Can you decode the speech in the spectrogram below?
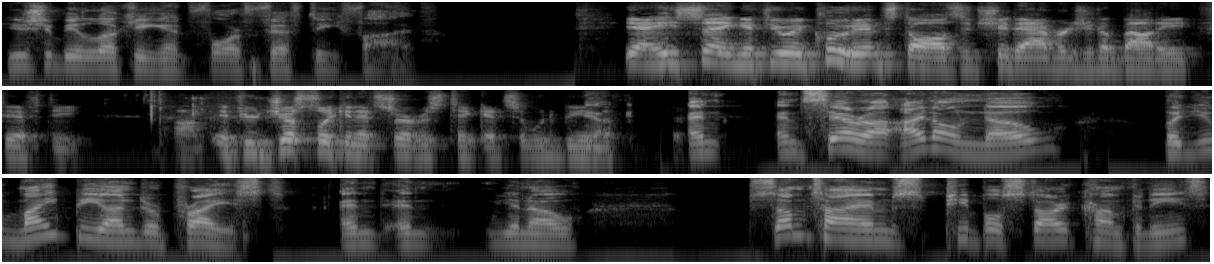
you should be looking at 455. Yeah, he's saying if you include installs, it should average at about 850. Um, if you're just looking at service tickets, it would be in Yeah. the And Sarah, I don't know, but you might be underpriced. And and you know, sometimes people start companies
